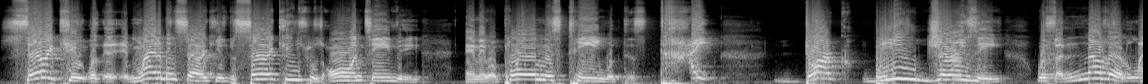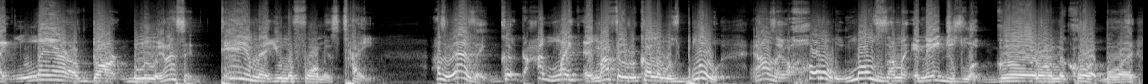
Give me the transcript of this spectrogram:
Syracuse was it, it might have been Syracuse, but Syracuse was on TV and they were playing this team with this tight dark blue jersey with another like layer of dark blue. And I said, damn that uniform is tight. I said, that is a good I like and my favorite color was blue. And I was like, holy Moses, I'm like, and they just look good on the court, boy.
